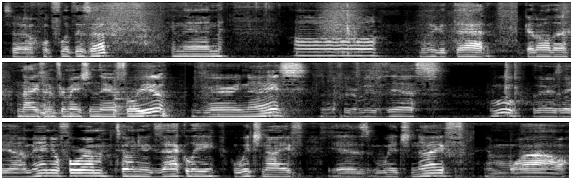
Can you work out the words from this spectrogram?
So we'll flip this up and then, oh, look at that. Got all the knife information there for you. Very nice. And if we remove this, ooh, there's a uh, manual for them telling you exactly which knife is which knife. And wow,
